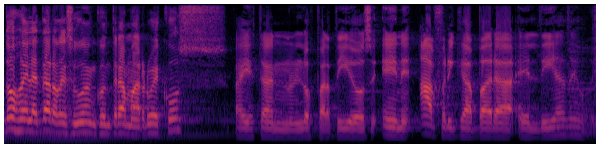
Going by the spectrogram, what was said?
2 de la tarde, Sudán contra Marruecos. Ahí están los partidos en África para el día de hoy.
